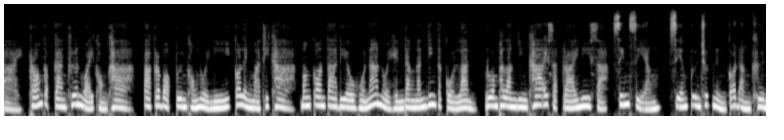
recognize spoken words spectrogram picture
ดาย พร้อมกับการเคลื่อนไหวของข้า ปากกระบอกปืนของหน่วยนี้ก็เล็งมาที่ข้ามังกรตาเดียวหัวหน้าหน่วยเห็นดังนั้นยิ่งตะโกนลั่น รวมพลังยิงฆ่าไอสัตว์ร้ายนี่ซะ สิ้นเสียง เสียงปืนชุดหนึ่งก็ดังขึ้น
